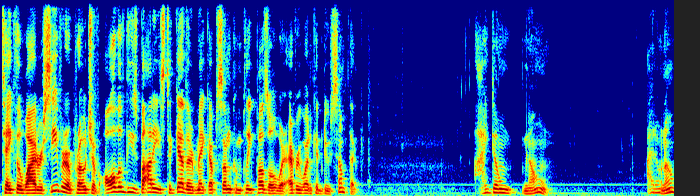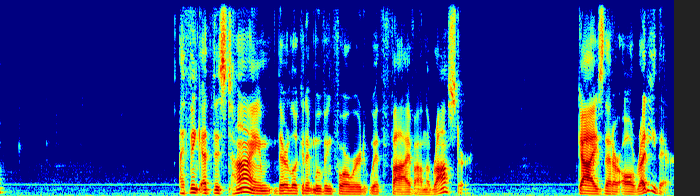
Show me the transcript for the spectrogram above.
Take the wide receiver approach of all of these bodies together, make up some complete puzzle where everyone can do something. I don't know. I don't know. I think at this time, they're looking at moving forward with five on the roster. Guys that are already there.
